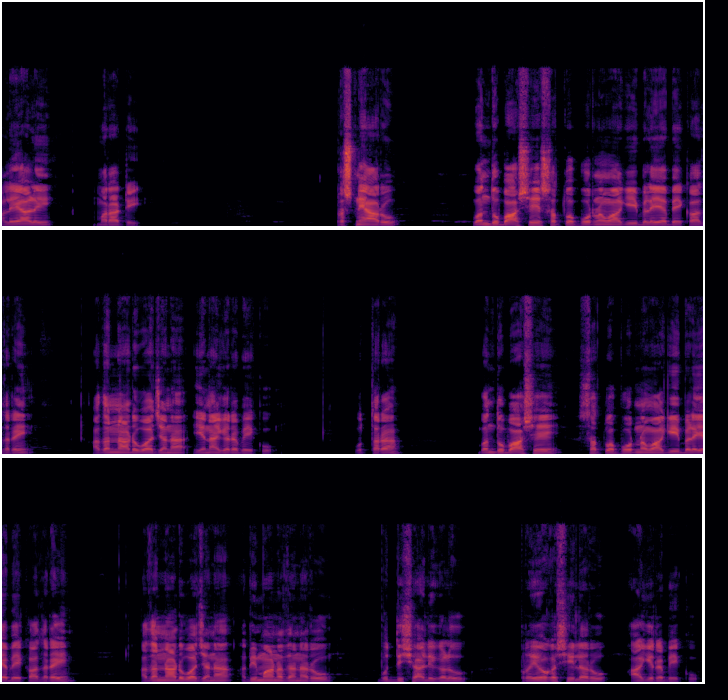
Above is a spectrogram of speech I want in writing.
ಮಲಯಾಳಿ, ಮರಾಠಿ. ಪ್ರಶ್ನೆ ಆರು, ಒಂದು ಭಾಷೆ ಸತ್ವಪೂರ್ಣವಾಗಿ ಬೆಳೆಯಬೇಕಾದರೆ ಅದನ್ನಾಡುವ ಜನ ಏನಾಗಿರಬೇಕು? ಉತ್ತರ, ಒಂದು ಭಾಷೆ ಸತ್ವಪೂರ್ಣವಾಗಿ ಬೆಳೆಯಬೇಕಾದರೆ ಅದನ್ನಾಡುವ ಜನ ಅಭಿಮಾನಧನರು ಬುದ್ಧಿಶಾಲಿಗಳು, ಪ್ರಯೋಗಶೀಲರು ಆಗಿರಬೇಕು.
